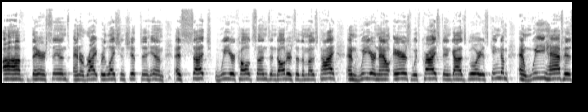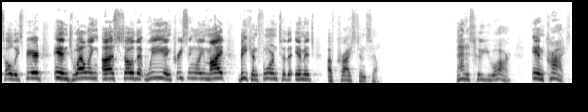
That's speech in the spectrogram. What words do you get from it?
of their sins and a right relationship to Him. As such, we are called sons and daughters of the Most High, and we are now heirs with Christ in God's glorious kingdom, and we have His Holy Spirit indwelling us so that we increasingly might be conformed to the image of Christ Himself. That is who you are in Christ.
